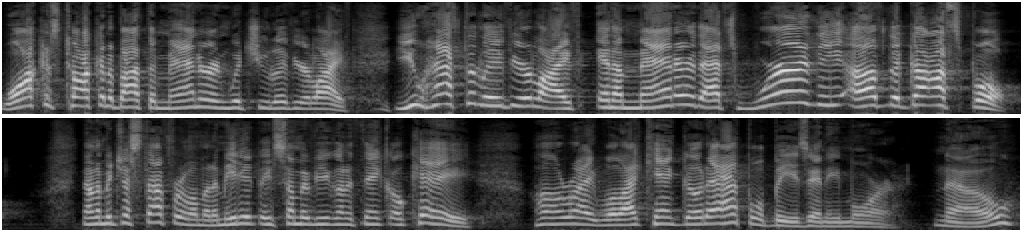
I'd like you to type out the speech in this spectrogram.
Walk is talking about the manner in which you live your life. You have to live your life in a manner that's worthy of the gospel. Now let me just stop for a moment. Immediately some of you are going to think, okay, all right, well, I can't go to Applebee's anymore. No.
